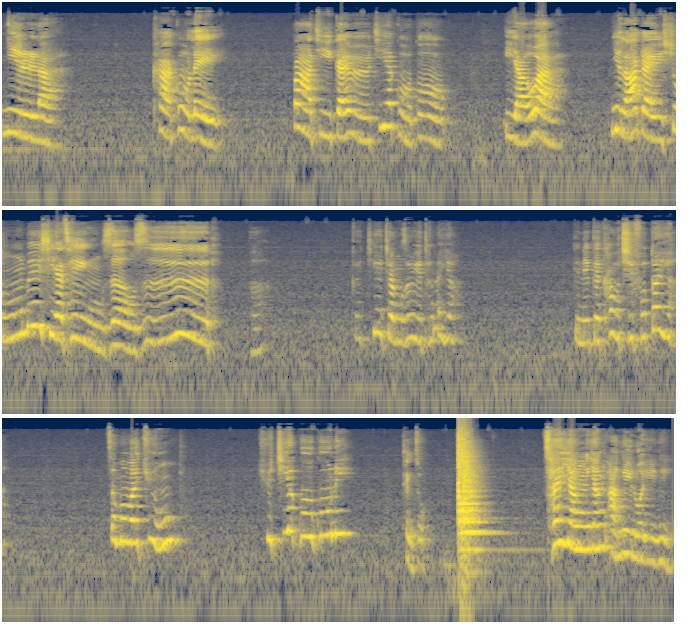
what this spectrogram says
妮儿啊，看过来。八戒该二姐哥哥，以后啊，你那个兄妹相亲就是啊，该姐讲时一听，哎呀，给你个口气不对呀，怎么会我去接姑姑呢？听着，才洋洋啊，爱了一眼，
